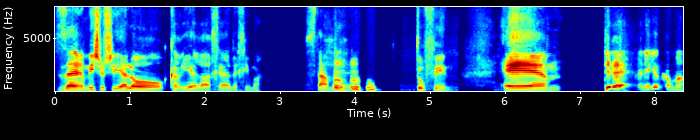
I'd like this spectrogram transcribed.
זה מישהו שיהיה לו קריירה אחרי הלחימה. סתם תופין. אה, אמ, תראה, אני אגיד לך מה,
